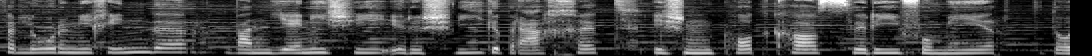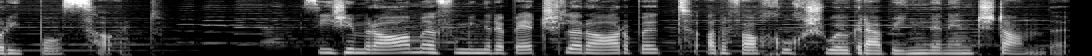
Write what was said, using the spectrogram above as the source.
Verlorene Kinder, wenn Jenische ihre Schweigen brechen, ist eine Podcast-Serie von mir, Dori Bosshardt. Sie ist im Rahmen meiner Bachelorarbeit an der Fachhochschule Graubünden entstanden.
